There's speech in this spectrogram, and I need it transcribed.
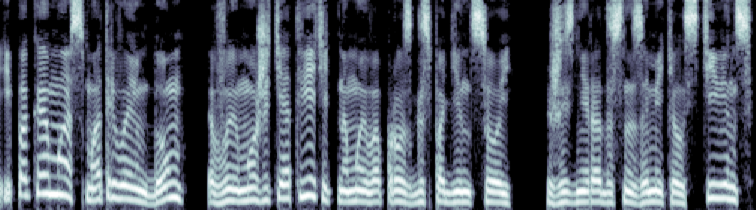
И пока мы осматриваем дом, вы можете ответить на мой вопрос, господин Цой, жизнерадостно заметил Стивенс,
